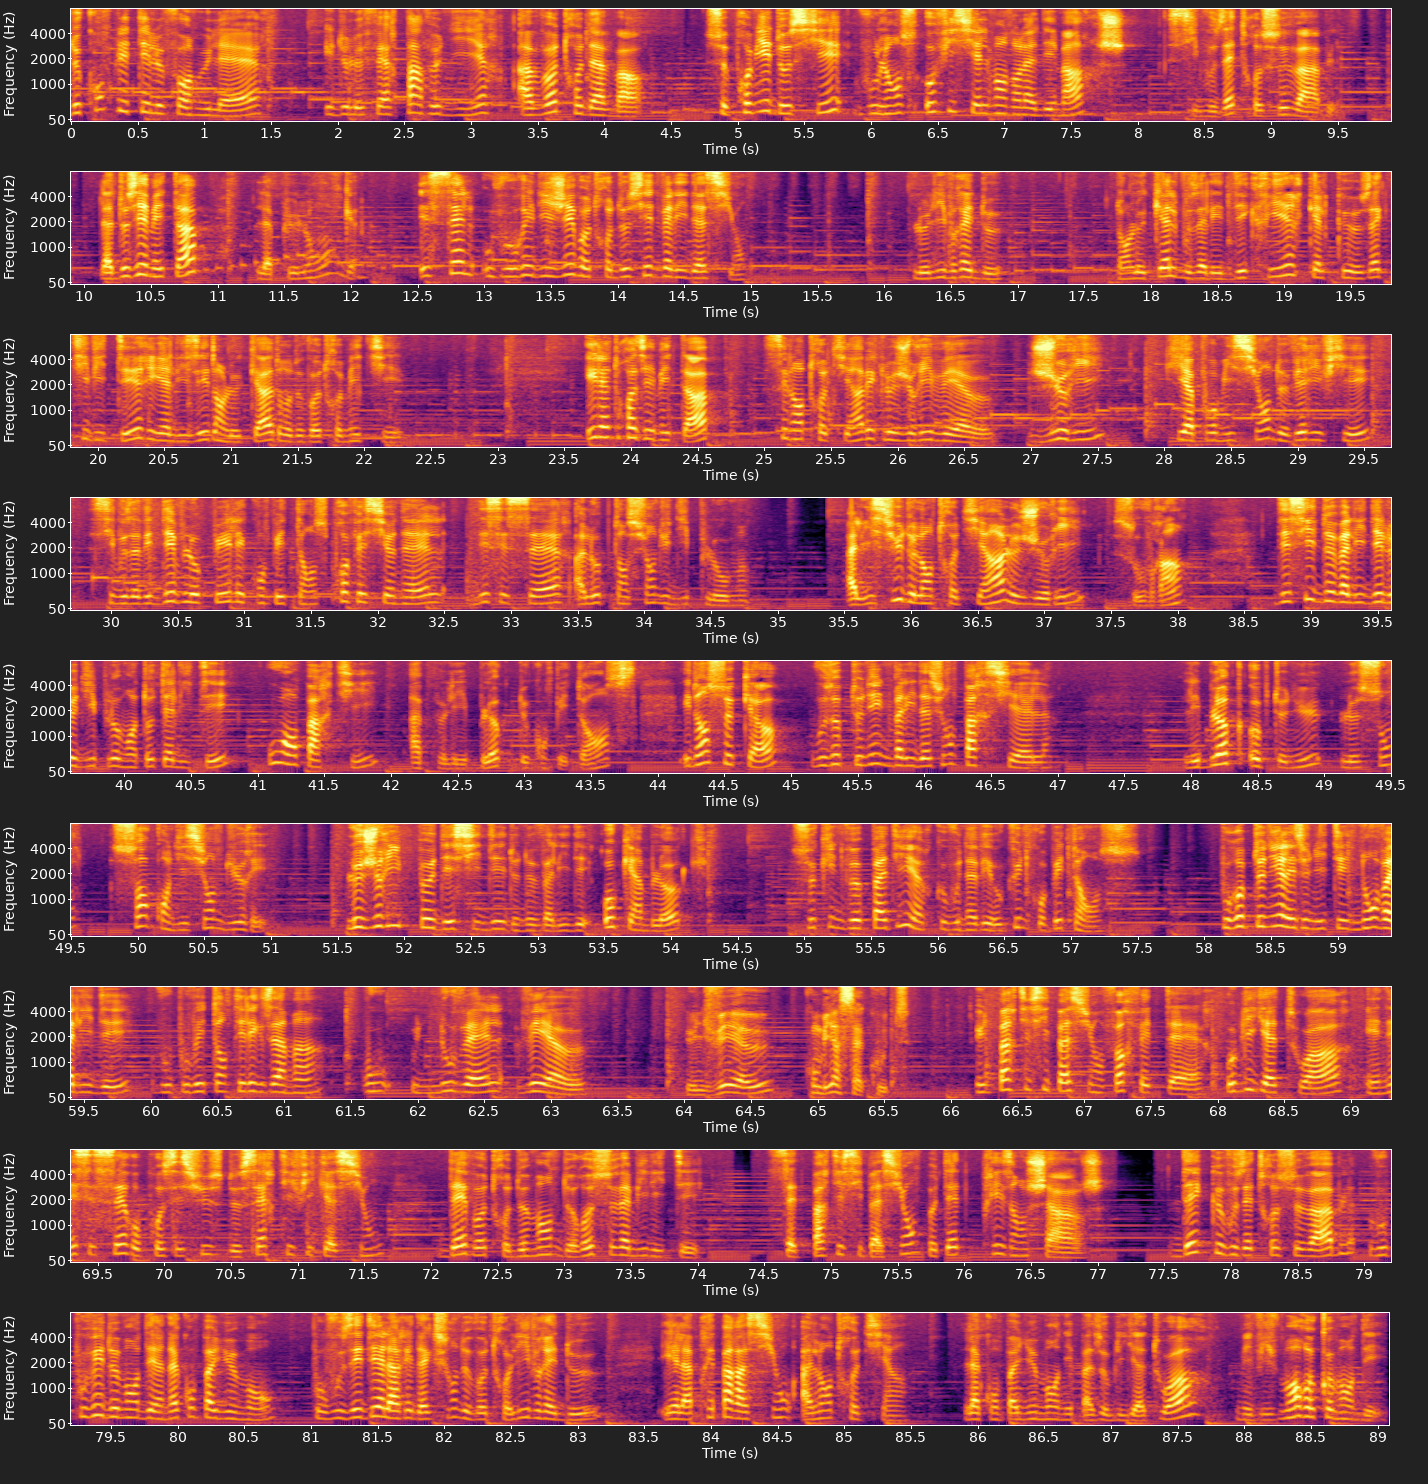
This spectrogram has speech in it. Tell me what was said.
de compléter le formulaire et de le faire parvenir à votre DAVA. Ce premier dossier vous lance officiellement dans la démarche si vous êtes recevable. La deuxième étape, la plus longue, est celle où vous rédigez votre dossier de validation. Le livret 2, dans lequel vous allez décrire quelques activités réalisées dans le cadre de votre métier. Et la troisième étape, c'est l'entretien avec le jury VAE. Jury qui a pour mission de vérifier si vous avez développé les compétences professionnelles nécessaires à l'obtention du diplôme. À l'issue de l'entretien, le jury, souverain, décide de valider le diplôme en totalité ou en partie, appelé bloc de compétences, et dans ce cas, vous obtenez une validation partielle, les blocs obtenus le sont sans condition de durée. Le jury peut décider de ne valider aucun bloc, ce qui ne veut pas dire que vous n'avez aucune compétence. Pour obtenir les unités non validées, vous pouvez tenter l'examen ou une nouvelle VAE. Une VAE, combien ça coûte? Une participation forfaitaire obligatoire est nécessaire au processus de certification dès votre demande de recevabilité. Cette participation peut être prise en charge. Dès que vous êtes recevable, vous pouvez demander un accompagnement pour vous aider à la rédaction de votre livret 2 et à la préparation à l'entretien. L'accompagnement n'est pas obligatoire, mais vivement recommandé.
